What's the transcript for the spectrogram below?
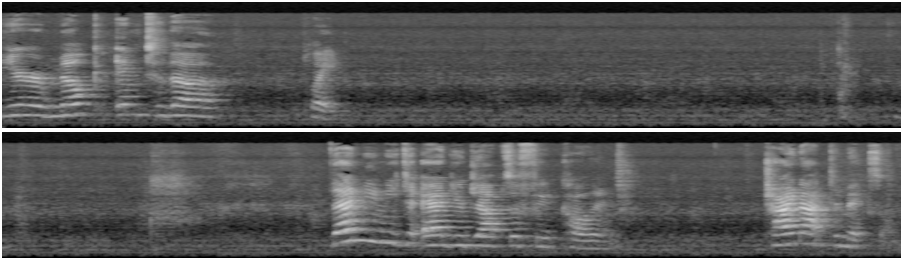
your milk into the plate. Then you need to add your drops of food coloring. Try not to mix them.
